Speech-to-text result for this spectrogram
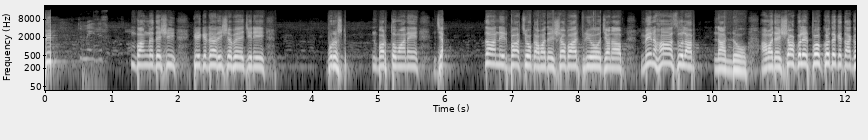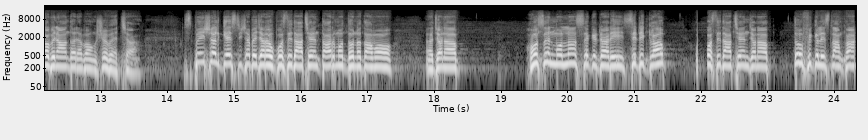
যে বাংলাদেশি ক্রিকেটার হিসেবে যিনি পুরস্কার বর্তমানে নির্বাচক আমাদের সবার প্রিয় জনাব মিনহাজুল আব- নান্নু আমাদের সকলের পক্ষ থেকে তাকে অভিনন্দন এবং শুভেচ্ছা। স্পেশাল গেস্ট হিসাবে যারা উপস্থিত আছেন, তার মধ্যে অন্যতম জনাব Hossain Molla secretary city club উপস্থিত আছেন, জনাব তৌফিকুল ইসলাম খান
